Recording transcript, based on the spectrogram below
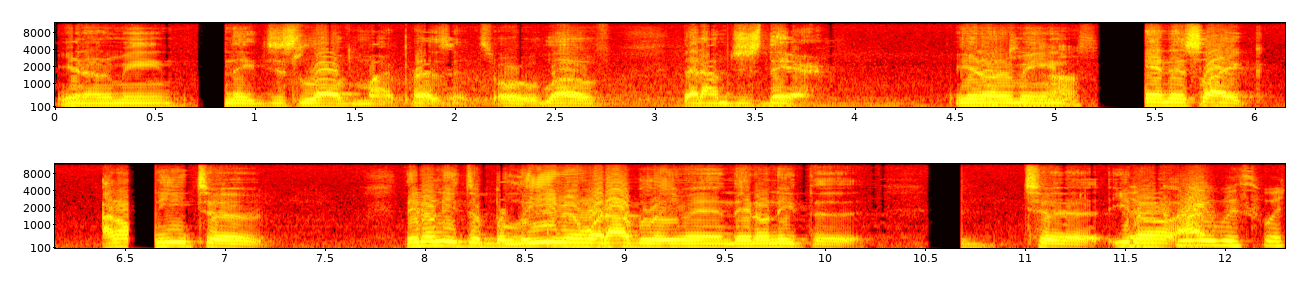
You know what I mean? And they just love my presence or love that I'm just there. You know what I mean? awesome. And it's like I don't need to. They don't need to believe in what I believe in. They don't need to. To you know, Agree I with what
